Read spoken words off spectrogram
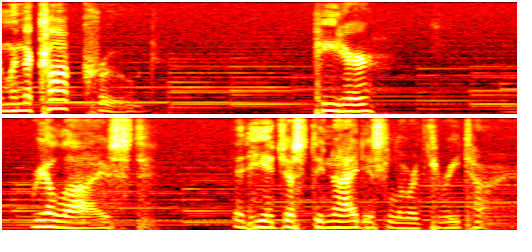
And when the cock crowed, Peter realized that he had just denied his Lord three times.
